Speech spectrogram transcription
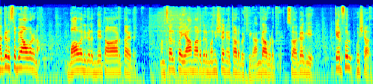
ನಗರಸಭೆ ಆವರಣ. ಬಾವಲಿಗಳ ನೇತಾಡ್ತಾ ಇದೆ. ಒಂದು ಸ್ವಲ್ಪ ಯಾ ಮಾರಿದ್ರೆ ಮನುಷ್ಯ ನೇತಾಡ್ಬೇಕೀಗ ಹಂಗಾಗ್ಬಿಡುತ್ತೆ. ಸೊ ಹಾಗಾಗಿ ಕೇರ್ಫುಲ್, ಹುಷಾರು.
